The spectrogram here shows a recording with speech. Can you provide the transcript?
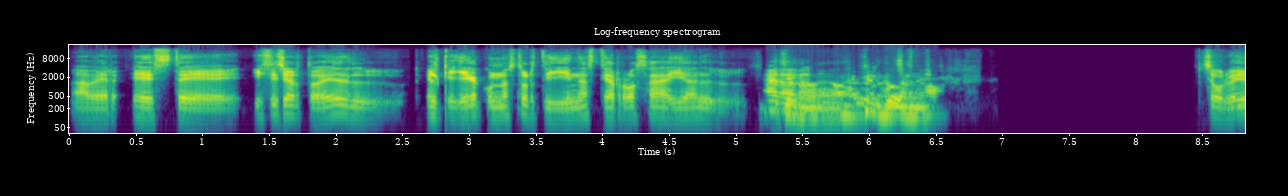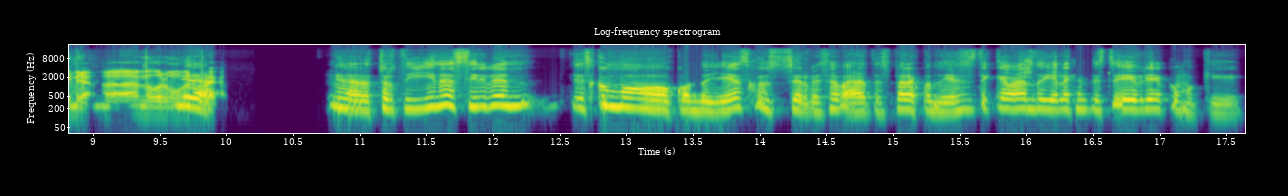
A ver, este. Y sí es cierto, ¿eh? el, el que llega con unas tortillinas tía rosa ahí al. Ah, no, Sí, no, no, no, no, no, no. Se volvió y mira, ah, me vuelvo a mover Mira, para acá. Mira, las tortillinas sirven, es como cuando llegas con cerveza barata, es para cuando ya se esté acabando y ya la gente esté ebria, como que,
